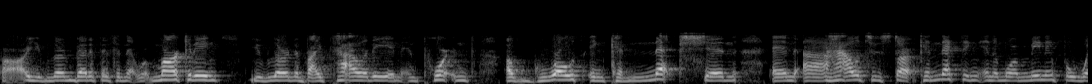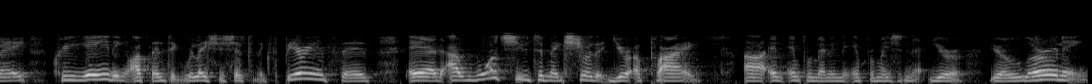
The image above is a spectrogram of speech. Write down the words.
far, you've learned benefits of network marketing, you've learned the vitality and importance of growth and connection, and uh, how to start connecting in a more meaningful way, creating authentic relationships and experiences. And I want you to make sure that you're applying uh, and implementing the information that you're you're learning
